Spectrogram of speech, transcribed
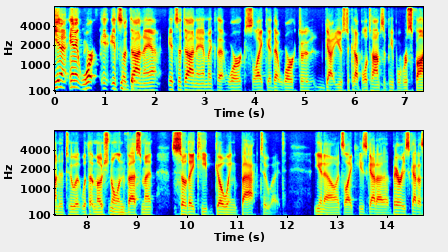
Yeah, and it work. It's a dynamic. It's a dynamic that works. Like uh, that worked. Uh, got used a couple of times, and people responded to it with emotional investment. So they keep going back to it. You know, it's like he's got a Barry's got a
